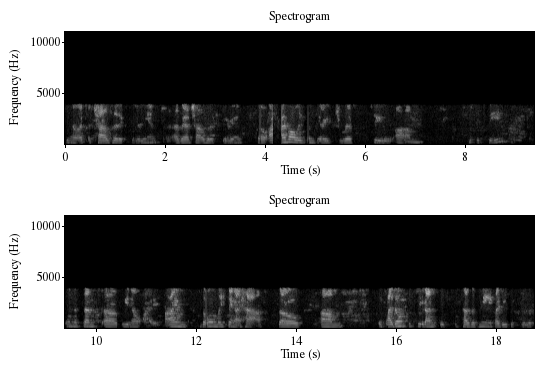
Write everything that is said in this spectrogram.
you know a, a childhood experience, a bad childhood experience. So I, I've always been very driven to um, to succeed in the sense of you know I I'm the only thing I have. So um, if I don't succeed, I'm it's because of me. If I do succeed, it's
